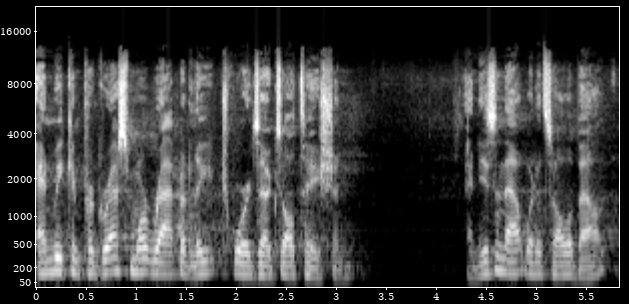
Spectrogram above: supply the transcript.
and we can progress more rapidly towards exaltation. And isn't that what it's all about?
